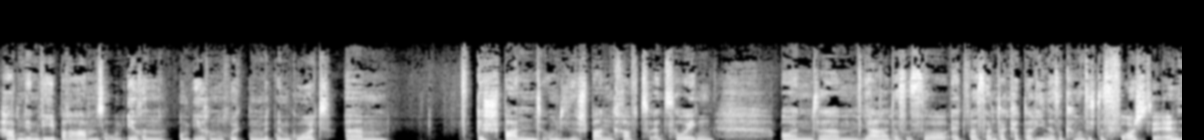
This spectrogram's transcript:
haben den Webrahmen so um ihren um ihren Rücken mit einem Gurt ähm, gespannt, um diese Spannkraft zu erzeugen. Und ähm, ja, das ist so etwas Santa Katharina, so kann man sich das vorstellen.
